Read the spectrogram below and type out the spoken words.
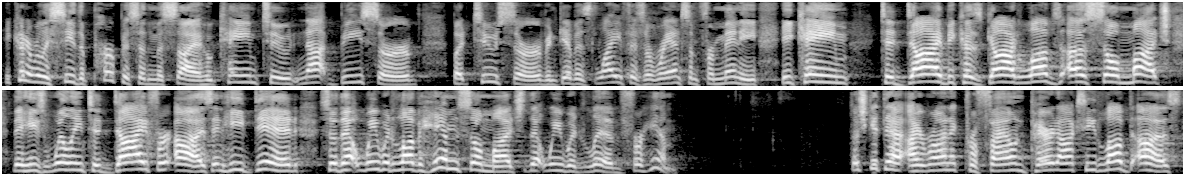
He couldn't really see the purpose of the Messiah who came to not be served, but to serve and give his life as a ransom for many. He came to die because God loves us so much that he's willing to die for us, and he did so that we would love him so much that we would live for him. Don't you get that ironic, profound paradox? He loved us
